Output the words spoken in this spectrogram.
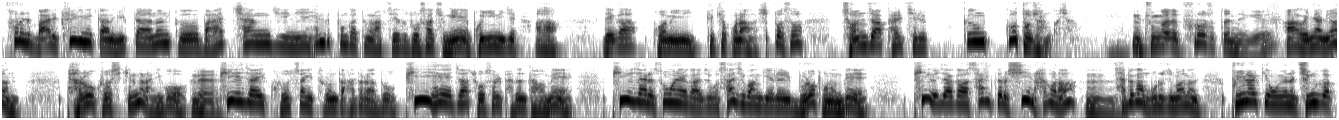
서로 말이 틀리니까 일단은 그 마창진이 핸드폰 같은 걸 압수해서 조사 중에 본인이 이제 아 내가 범인이 들켰구나 싶어서 전자 팔찌를 끊고 도주한 거죠. 중간에 풀어줬다는 얘기예요? 아 왜냐하면 바로 구속시키는 건 아니고 네. 피해자의 고소장이 들어온다 하더라도 피해자 조서를 받은 다음에 피해자를 소환해 가지고 사실관계를 물어보는데 피의자가 사실대로 시인하거나 음. 자백은 모르지만은 부인할 경우에는 증거가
